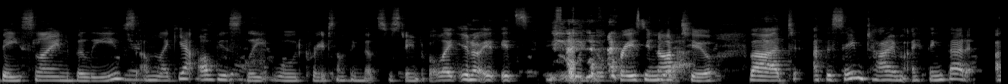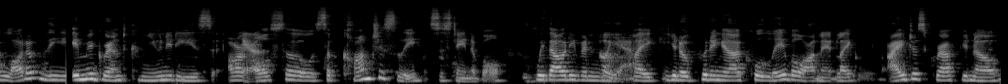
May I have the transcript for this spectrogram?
baseline beliefs yeah. i'm like yeah obviously yeah. we would create something that's sustainable like you know it, it's it would go crazy not yeah. to but at the same time i think that a lot of the immigrant communities are also subconsciously sustainable mm-hmm. without even oh, like you know putting a cool label on it like i just grew up you know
